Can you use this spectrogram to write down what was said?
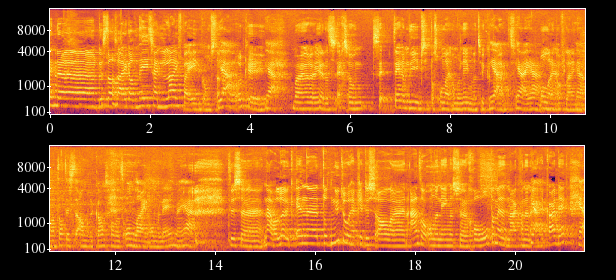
en uh, dus dan zei ik al, nee, het zijn live bijeenkomsten. Ja. Oh, Oké. Ja. Maar uh, ja, dat is echt zo'n term die je in principe als online ondernemer natuurlijk Ja, gebruikt. ja, ja. Online, ja. offline. Ja, want dat is de andere kant van het online ondernemen. Ja, Dus, uh, nou, wel leuk. En uh, tot nu toe heb je dus al uh, een aantal ondernemers geholpen met het maken van hun Ja. eigen card deck. Ja.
